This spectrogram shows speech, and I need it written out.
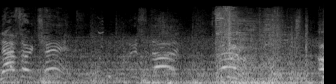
Now's our chance. They're stunned. Please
